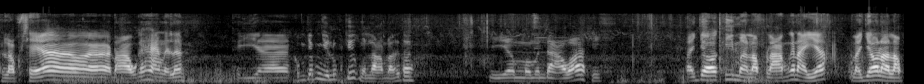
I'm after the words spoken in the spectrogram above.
lộc sẽ à, đào cái hang này lên. Thì à, cũng giống như lúc trước mình làm lại thôi. Thì à, mà mình đào á thì tại do khi mà lộc làm cái này á là do là lộc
